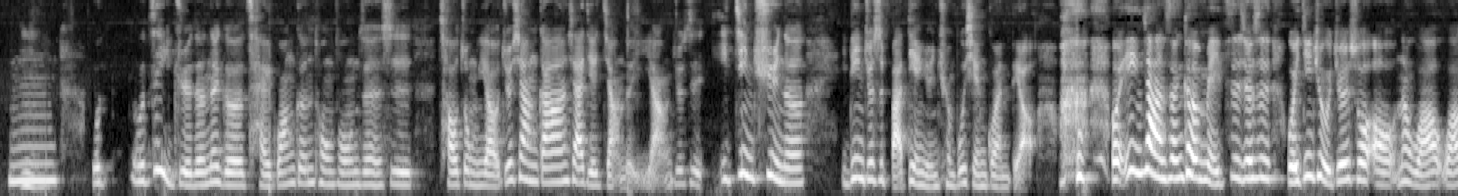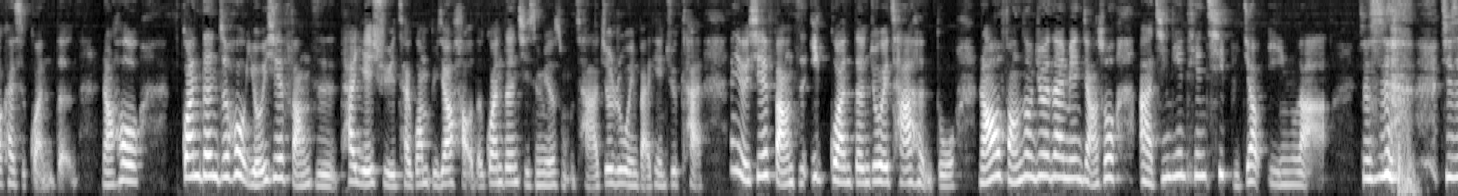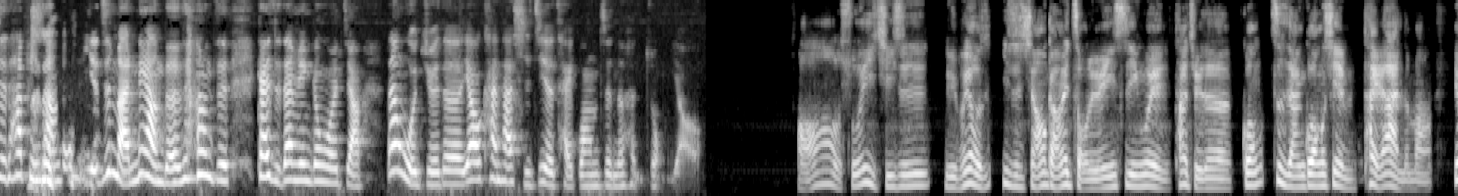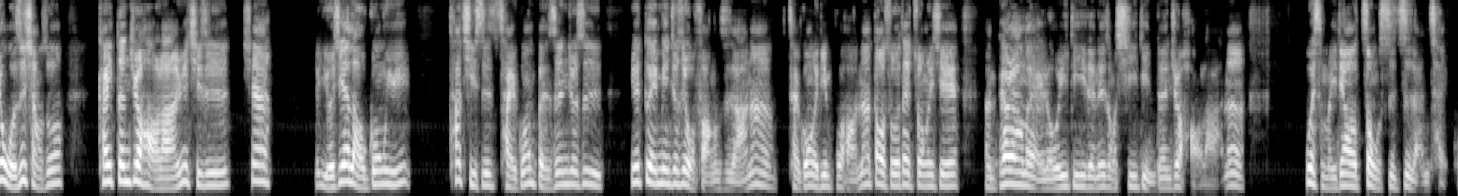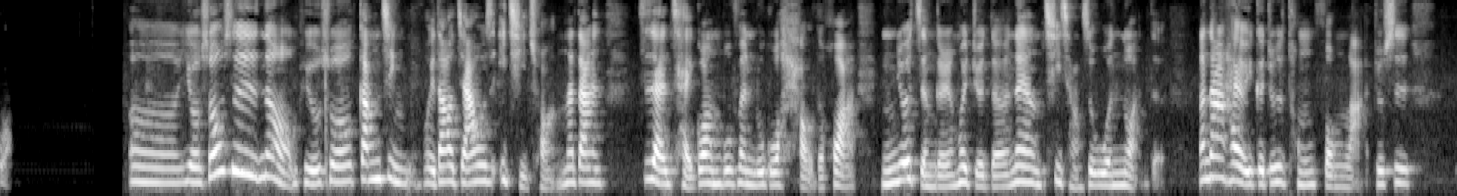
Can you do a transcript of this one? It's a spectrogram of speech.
嗯，我我自己觉得那个采光跟通风真的是超重要。就像刚刚夏姐讲的一样，就是一进去呢，一定就是把电源全部先关掉。我印象很深刻，每次就是我一进去，我就会说：“哦，那我要我要开始关灯。”然后。关灯之后，有一些房子它也许采光比较好的，关灯其实没有什么差。就如果你白天去看，那有些房子一关灯就会差很多。然后房仲就会在那边讲说：“啊，今天天气比较阴啦。”就是 其实他平常 也是蛮亮的，这样子开始在那边跟我讲。但我觉得要看他实际的采光真的很重要。哦，所以其实女朋友一直想要赶快走的原因，是因为她觉得光自然光线太暗了吗？因为我是想说。开灯就好啦，因为其实现在有些老公寓，它其实采光本身就是因为对面就是有房子啊，那采光一定不好。那到时候再装一些很漂亮的 LED 的那种吸顶灯就好啦。那为什么一定要重视自然采光？呃，有时候是那种，比如说刚进回到家或是一起床，那当然自然采光部分如果好的话，你就整个人会觉得那样气场是温暖的。那当然还有一个就是通风啦，就是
